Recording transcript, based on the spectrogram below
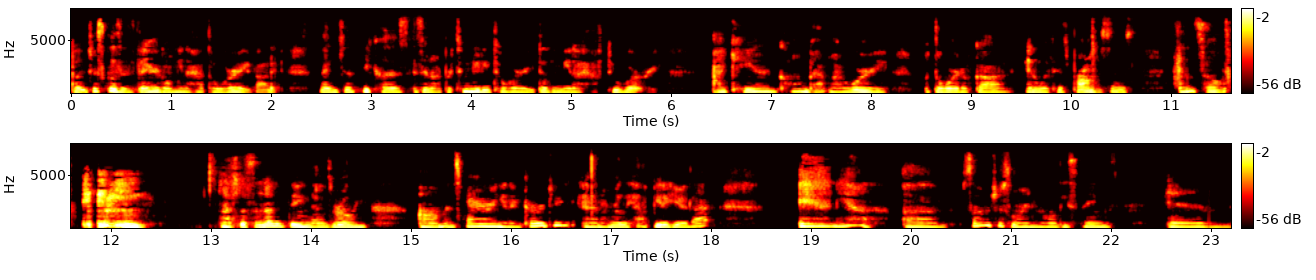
But just because it's there don't mean I have to worry about it. Like just because it's an opportunity to worry doesn't mean I have to worry. I can combat my worry with the word of God and with his promises. And so that's just another thing that is really um, inspiring and encouraging, and I'm really happy to hear that. And yeah, um, so I'm just learning all these things, and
